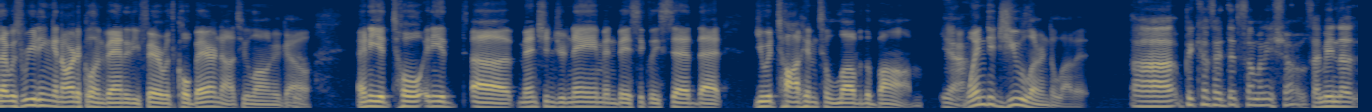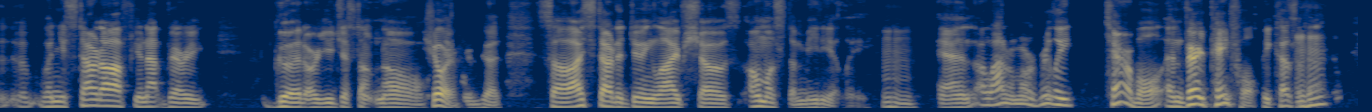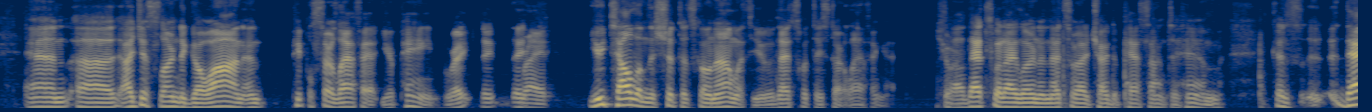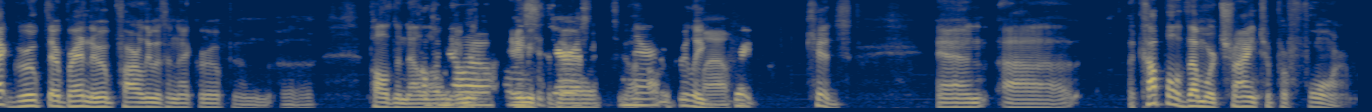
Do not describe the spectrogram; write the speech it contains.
because I was reading an article in Vanity Fair with Colbert not too long ago, and he had told and he had uh, mentioned your name and basically said that you had taught him to love the bomb. Yeah. When did you learn to love it? Uh, because I did so many shows. I mean, uh, when you start off, you're not very good, or you just don't know if Sure. you're good. So I started doing live shows almost immediately, hmm and a lot of them were really terrible and very painful because of that. And uh, I just learned to go on, and people start laughing at your pain, right? They, they, Right. You tell them the shit that's going on with you, and that's what they start laughing at. Sure. So that's what I learned, and that's what I tried to pass on to him. Because that group, they're brand new. Farley was in that group, and uh, Paul Dinello, Amy- Amy, Amy Sedaris Sedaris, in uh, there. all these really Wow. great kids. And uh, a couple of them were trying to perform,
